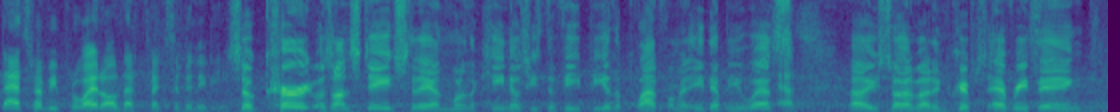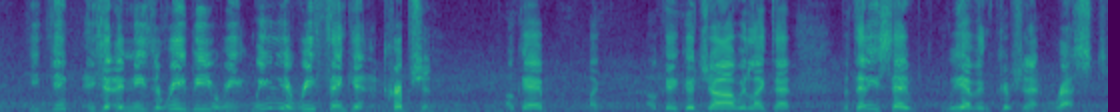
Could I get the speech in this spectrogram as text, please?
That's where we provide all that flexibility. So Kurt was on stage today on one of the keynotes. He's the VP of the platform at AWS. Yes. Uh, he's talking about encrypts everything. He did, he said it needs to re, be, re, we need to rethink encryption. Okay, like, okay, good job, we like that. But then he said, we have encryption at rest.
